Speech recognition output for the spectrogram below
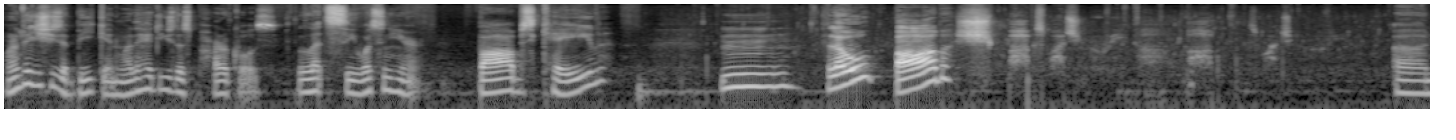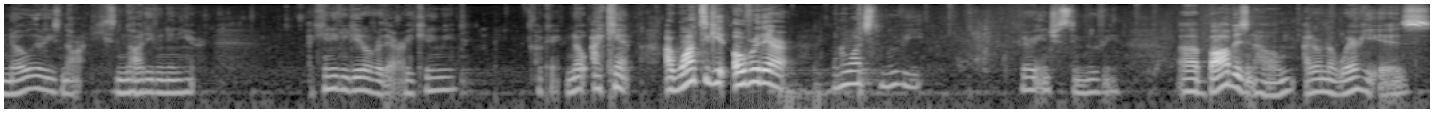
Why don't they just use a beacon? Why do they have to use those particles? Let's see, what's in here? Bob's Cave? Hmm, hello? Bob? Shh, Bob is watching a movie. Bob is watching a movie. Uh, no, there he's not. He's not even in here. I can't even get over there. Are you kidding me? Okay, no, I can't. I want to get over there. I want to watch the movie. Very interesting movie. Uh, Bob isn't home. I don't know where he is,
